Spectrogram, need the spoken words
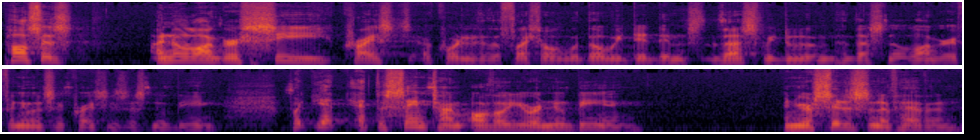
Paul says, I no longer see Christ according to the flesh, although we did him thus, we do him thus no longer. If anyone's in Christ, he's this new being. But yet, at the same time, although you're a new being and you're a citizen of heaven,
